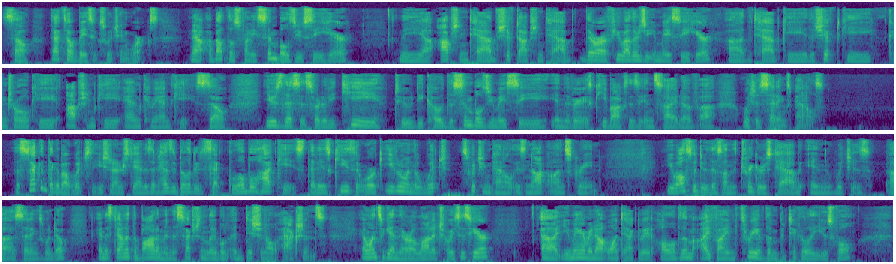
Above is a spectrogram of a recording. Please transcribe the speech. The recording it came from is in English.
So that's how basic switching works. Now about those funny symbols you see here, the uh, Option tab, Shift Option tab, there are a few others that you may see here, uh, the Tab key, the Shift key, control key, option key, and command key. So use this as sort of a key to decode the symbols you may see in the various key boxes inside of uh, Witch's settings panels. The second thing about Witch that you should understand is it has the ability to set global hotkeys, that is, keys that work even when the Witch switching panel is not on screen. You also do this on the Triggers tab in Witch's uh, settings window, and it's down at the bottom in the section labeled Additional Actions. And once again, there are a lot of choices here. Uh, you may or may not want to activate all of them. I find three of them particularly useful.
